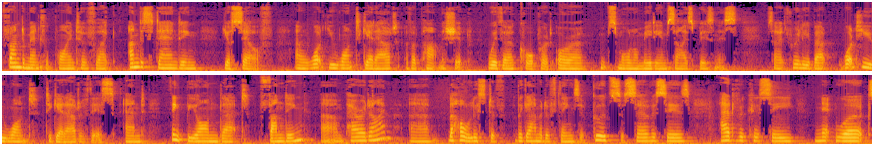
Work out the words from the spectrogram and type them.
fundamental point of like understanding yourself and what you want to get out of a partnership with a corporate or a small or medium sized business. So it's really about what do you want to get out of this and think beyond that funding um, paradigm, um, the whole list of the gamut of things of goods, of services, advocacy, networks,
